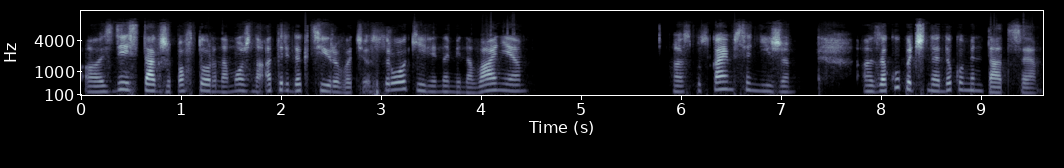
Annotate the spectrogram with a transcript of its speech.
А, здесь также повторно можно отредактировать сроки или наименования. А, спускаемся ниже. Закупочная документация.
